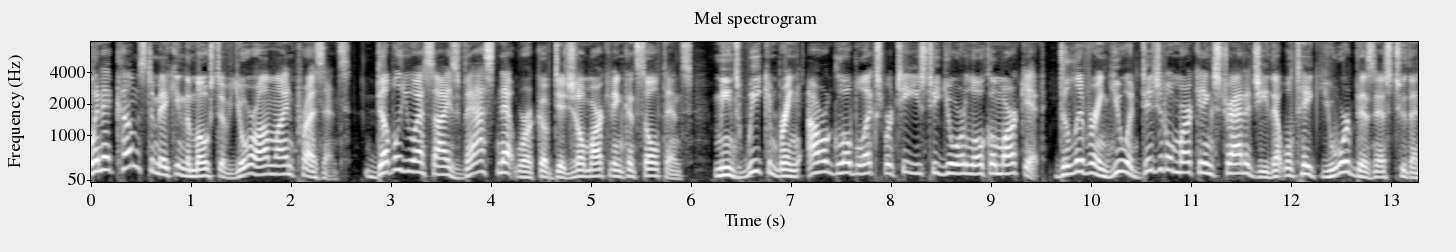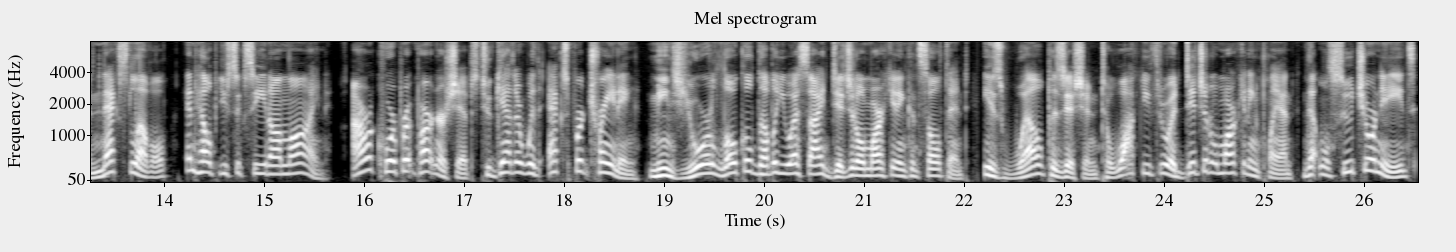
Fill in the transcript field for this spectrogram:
When it comes to making the most of your online presence, WSI's vast network of digital marketing consultants means we can bring our global expertise to your local market, delivering you a digital marketing strategy that will take your business to the next level and help you succeed online. Our corporate partnerships, together with expert training, means your local WSI digital marketing consultant is well positioned to walk you through a digital marketing plan that will suit your needs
